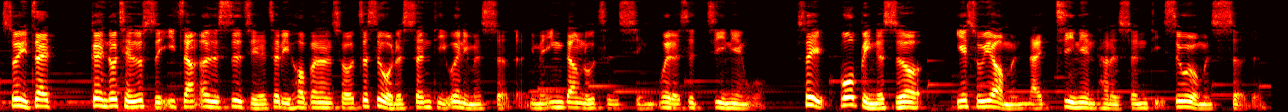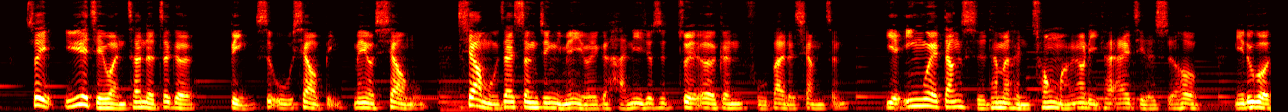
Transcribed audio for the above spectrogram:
所以在哥林多前书十一章二十四节这里后半段说：“这是我的身体，为你们舍的，你们应当如此行，为的是纪念我。”所以擘饼的时候，耶稣要我们来纪念他的身体，是为我们舍的。所以逾越节晚餐的这个饼是无酵饼，没有酵母。酵母在圣经里面有一个含义，就是罪恶跟腐败的象征。也因为当时他们很匆忙要离开埃及的时候，你如果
